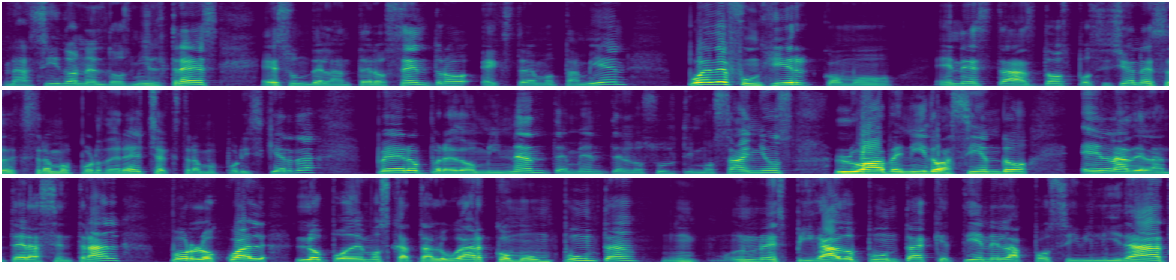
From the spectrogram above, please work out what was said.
nacido en el 2003, es un delantero centro, extremo también, Puede fungir como en estas dos posiciones, extremo por derecha, extremo por izquierda, pero predominantemente en los últimos años lo ha venido haciendo en la delantera central por lo cual lo podemos catalogar como un punta, un, espigado punta que tiene la posibilidad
